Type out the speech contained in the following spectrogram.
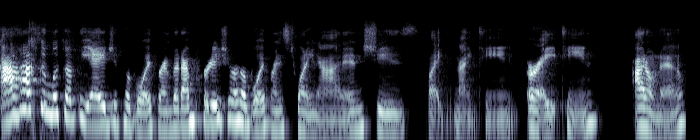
I'll have to look up the age of her boyfriend, but I'm pretty sure her boyfriend's 29 and she's like 19 or 18. I don't know.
